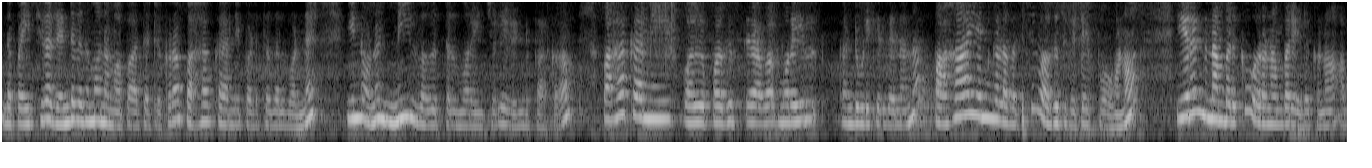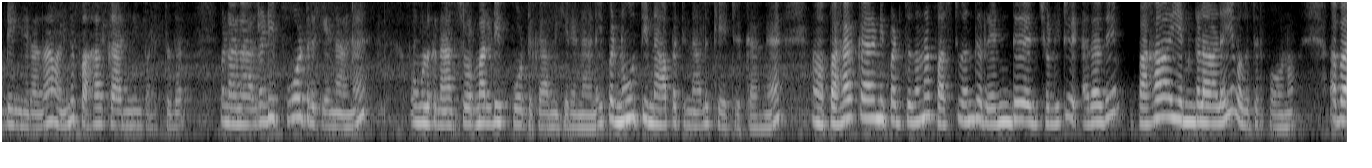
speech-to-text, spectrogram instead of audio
இந்த பயிற்சியில் ரெண்டு விதமாக நம்ம பார்த்துட்ருக்குறோம் பகா காரணிப்படுத்துதல் ஒன்று இன்னொன்று நீள் வகுத்தல் முறைன்னு சொல்லி ரெண்டு பார்க்குறோம். பகா காரணி வகு பகுத்து முறையில் கண்டுபிடிக்கிறது என்னென்னா பகா எண்களை வச்சு வகுத்துக்கிட்டே போகணும். இரண்டு நம்பருக்கு ஒரு நம்பர் எடுக்கணும் அப்படிங்கிறதான் வந்து பகா காரணிப்படுத்துதல் இப்போ நான் ஆல்ரெடி போட்டிருக்கேன் நான். உங்களுக்கு நான் சொ மறுபடியும் போட்டு காமிக்கிறேன் நான். இப்போ நூற்றி நாற்பத்தி நாலு கேட்டிருக்காங்க. நம்ம பகா காரணிப்படுத்துதல்னா ஃபஸ்ட்டு வந்து ரெண்டுன்னு சொல்லிட்டு அதாவது பகா எண்களாலேயே வகுத்துட்டு போகணும். அப்போ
